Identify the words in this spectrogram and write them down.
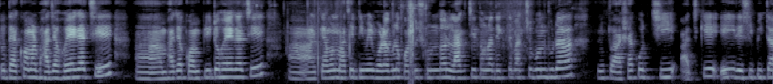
তো দেখো আমার ভাজা হয়ে গেছে ভাজা কমপ্লিটও হয়ে গেছে। আর কেমন মাছের ডিমের বড়াগুলো কত সুন্দর লাগছে তোমরা দেখতে পাচ্ছ বন্ধুরা। তো আশা করছি আজকে এই রেসিপিটা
